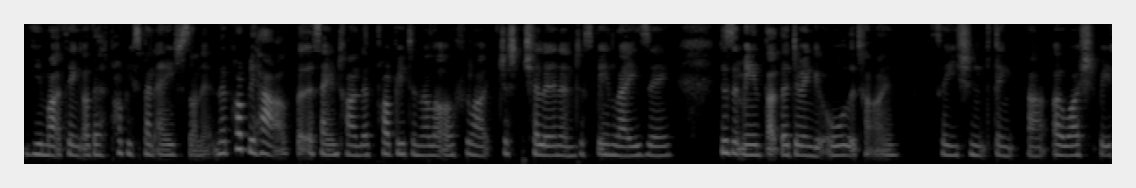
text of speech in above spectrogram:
you might think, oh, they've probably spent ages on it, and they probably have, but at the same time, they've probably done a lot of like just chilling and just being lazy. Doesn't mean that they're doing it all the time. So you shouldn't think that, oh, I should be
